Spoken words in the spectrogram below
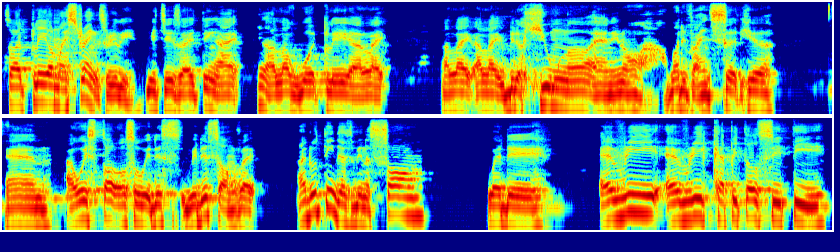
so I play on my strengths really, which is I think I you know I love wordplay. I like I like I like a bit of humor and you know what if I insert here and I always thought also with this with this song like I don't think there's been a song where they every every capital city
